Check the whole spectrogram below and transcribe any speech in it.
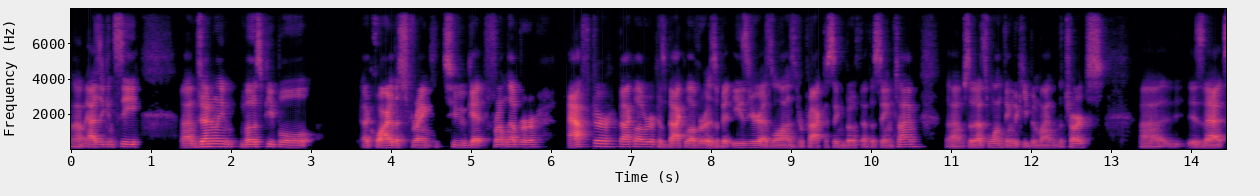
Um, as you can see, um, generally most people acquire the strength to get front lever after back lever because back lever is a bit easier as long as you're practicing both at the same time. Um, so that's one thing to keep in mind with the charts uh, is that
